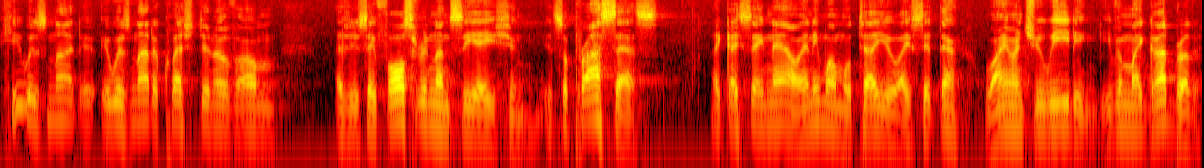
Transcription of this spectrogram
he was not, it was not a question of, um, as you say, false renunciation. It's a process. Like I say now, anyone will tell you, I sit down, why aren't you eating? Even my godbrother,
